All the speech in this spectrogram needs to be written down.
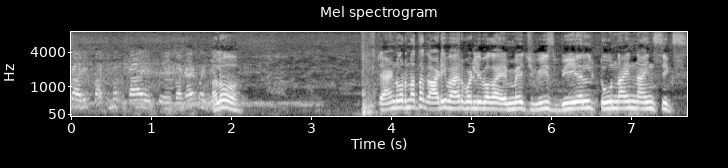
गाडी पाठीमाग काय येते बघायला पाहिजे. हॅलो स्टँडवरनं आता गाडी बाहेर पडली बघा एम एच वीस B L two nine nine six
